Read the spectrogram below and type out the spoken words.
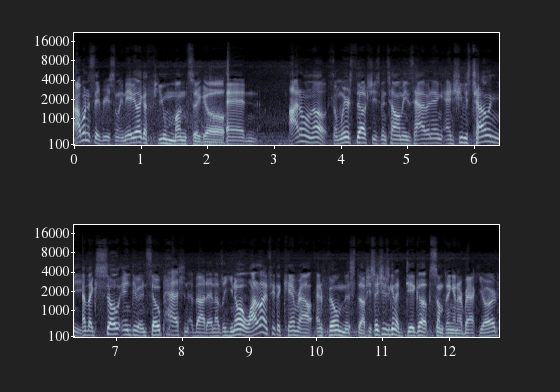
I wouldn't say recently, maybe like a few months ago. And I don't know, some weird stuff she's been telling me is happening. And she was telling me, I'm like so into it and so passionate about it. And I was like, you know what, why don't I take the camera out and film this stuff? She said she was gonna dig up something in our backyard.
